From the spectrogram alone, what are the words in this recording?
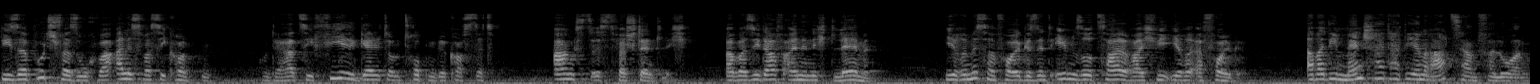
Dieser Putschversuch war alles, was sie konnten. Und er hat sie viel Geld und Truppen gekostet. Angst ist verständlich. Aber sie darf eine nicht lähmen. Ihre Misserfolge sind ebenso zahlreich wie ihre Erfolge. Aber die Menschheit hat ihren Ratsherrn verloren.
